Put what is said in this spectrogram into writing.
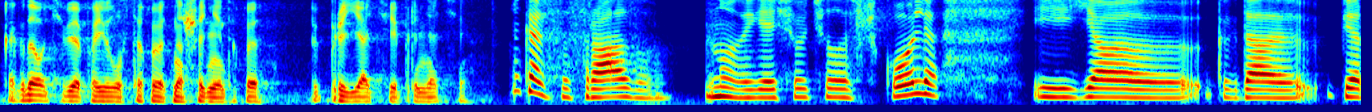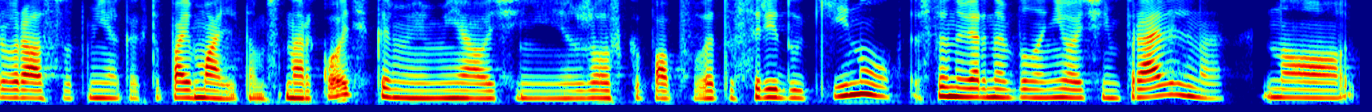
Когда у тебя появилось такое отношение, такое приятие, принятие? Мне кажется, сразу. Ну, я еще училась в школе, и я, когда первый раз вот меня как-то поймали там с наркотиками, меня очень жестко папа в эту среду кинул, что, наверное, было не очень правильно, но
